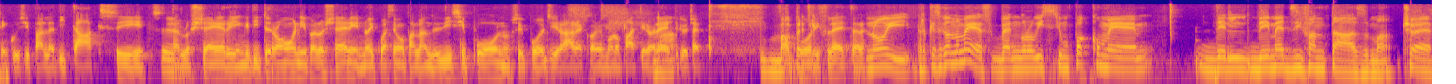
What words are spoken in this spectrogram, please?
in cui si parla di taxi sì. per lo sharing, di droni per lo sharing, noi qua stiamo parlando di si può o non si può girare con il monopattino ma, elettrico, cioè fa un po' riflettere. Noi, perché secondo me vengono visti un po' come del, dei mezzi fantasma, cioè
